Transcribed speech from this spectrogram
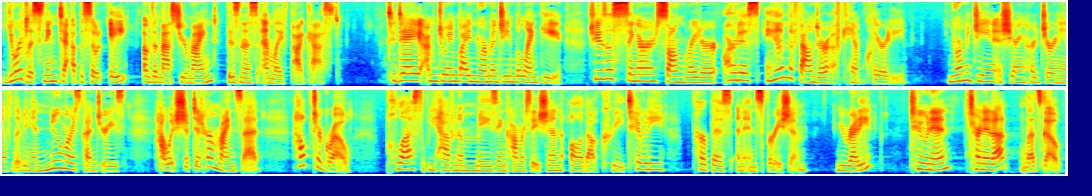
You're listening to episode eight of the Master Your Mind, Business, and Life podcast. Today, I'm joined by Norma Jean Belenky. She is a singer, songwriter, artist, and the founder of Camp Clarity. Norma Jean is sharing her journey of living in numerous countries, how it shifted her mindset, helped her grow. Plus, we have an amazing conversation all about creativity, purpose, and inspiration. You ready? Tune in, turn it up, let's go.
